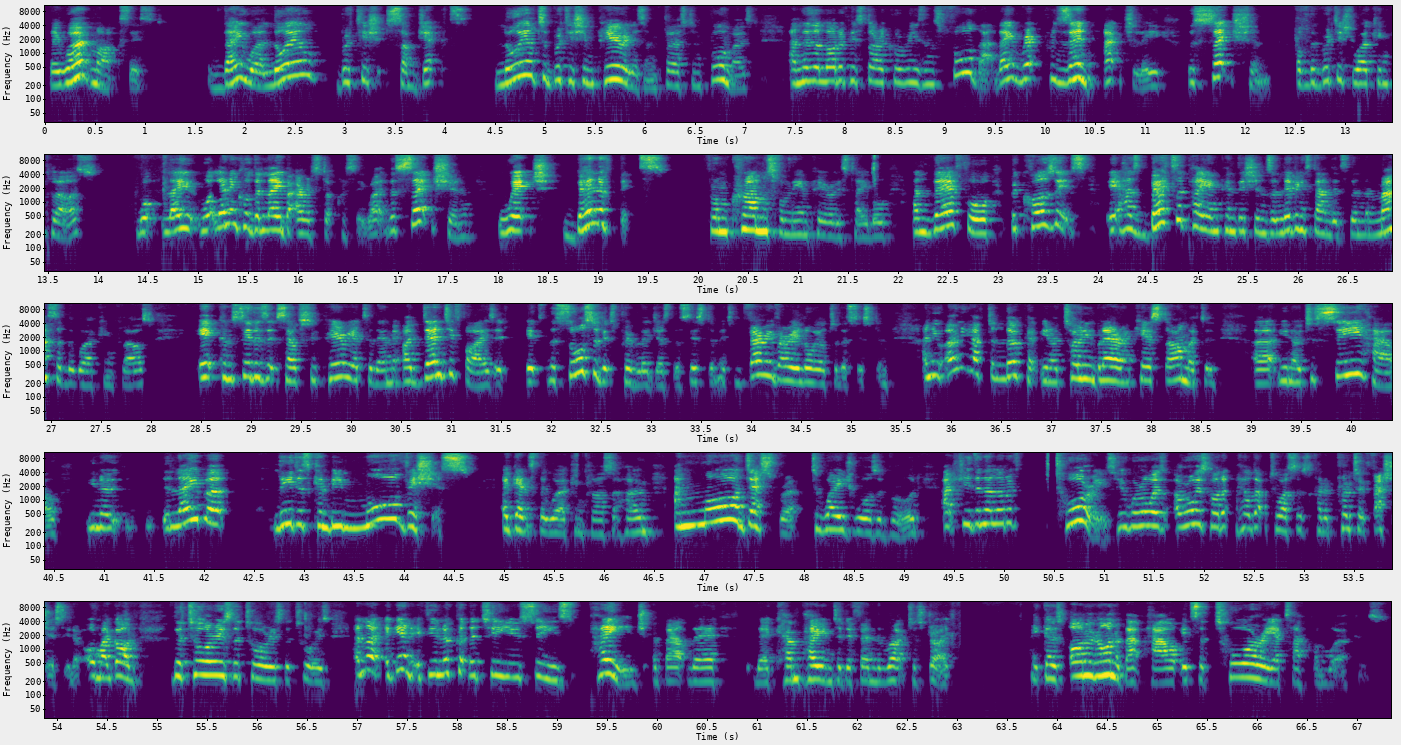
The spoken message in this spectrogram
they weren't Marxist, they were loyal British subjects, loyal to British imperialism first and foremost. And there's a lot of historical reasons for that. They represent actually the section of the British working class what, what Lenin called the labor aristocracy, right? The section which benefits from crumbs from the imperialist table, and therefore, because it's it has better pay and conditions and living standards than the mass of the working class, it considers itself superior to them. It identifies it, it's the source of its privilege as the system. It's very, very loyal to the system. And you only have to look at, you know, Tony Blair and Keir Starmer to, uh, you know, to see how, you know, the Labour leaders can be more vicious against the working class at home and more desperate to wage wars abroad, actually, than a lot of Tories, who were always are always held, held up to us as kind of proto-fascists. You know, oh my God, the Tories, the Tories, the Tories. And like again, if you look at the TUC's page about their their campaign to defend the right to strike, it goes on and on about how it's a Tory attack on workers.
